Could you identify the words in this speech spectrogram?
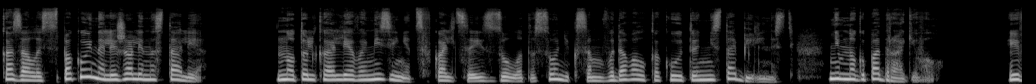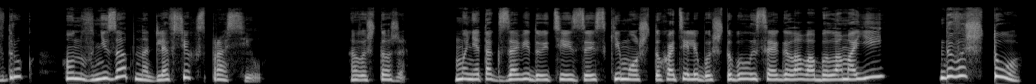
казалось, спокойно лежали на столе. Но только левый мизинец в кольце из золота с ониксом выдавал какую-то нестабильность, немного подрагивал. И вдруг он внезапно для всех спросил. «Вы что же, мне так завидуете из-за эскимо, что хотели бы, чтобы лысая голова была моей?» «Да вы что?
